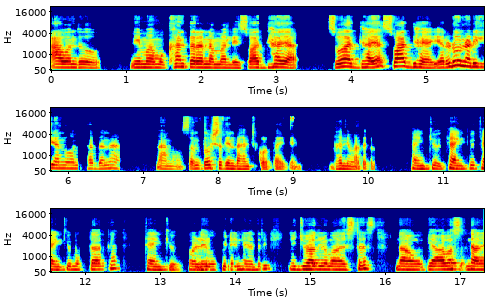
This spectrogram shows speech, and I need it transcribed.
ಆ ಒಂದು ನಿಮ್ಮ ಮುಖಾಂತರ ನಮ್ಮಲ್ಲಿ ಸ್ವಾಧ್ಯಾಯ ಸ್ವ ಅಧ್ಯಾಯ ಸ್ವಾಧ್ಯಾಯ ಎರಡೂ ನಡೀಲಿ ಅನ್ನುವಂಥದ್ದನ್ನ ನಾನು ಸಂತೋಷದಿಂದ ಹಂಚ್ಕೊಳ್ತಾ ಇದ್ದೀನಿ. ಧನ್ಯವಾದಗಳು. Thank you thank you thank you Mukta ಅಕ್ಕ ಥ್ಯಾಂಕ್ ಯು ಒಳ್ಳೆ ಒಪಿನಿಯನ್ ಹೇಳಿದ್ರಿ. ನಿಜವಾಗ್ಲೂ ಮಾಸ್ಟರ್ಸ್ ನಾವು ಯಾವ ನಾನು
